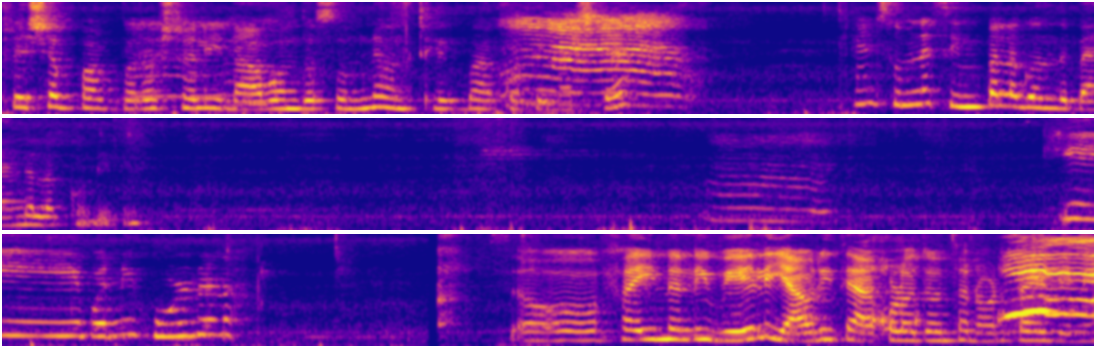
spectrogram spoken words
fresh up ಆಗಿ ಬರೋಷ್ಟರಲ್ಲಿ ನಾವೊಂದು ಸುಮ್ಮನೆ ಒಂದು ಕ್ಲಿಪ್ ಹಾಕೋತೀನಿ ಅಷ್ಟೇ. ಆ್ಯಂಡ್ ಸುಮ್ಮನೆ ಸಿಂಪಲಾಗಿ ಒಂದು ಬ್ಯಾಂಗಲ್ ಹಾಕ್ಕೊಂಡಿದ್ದೀನಿ ಬನ್ನಿ ಹೂಡೋಣ ಸೊ ಫೈನಲಿ ವೇಲ್ ಯಾವ ರೀತಿ ಹಾಕೊಳ್ಳೋದು ಅಂತ ನೋಡ್ತಾ ಇದ್ದೀನಿ.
